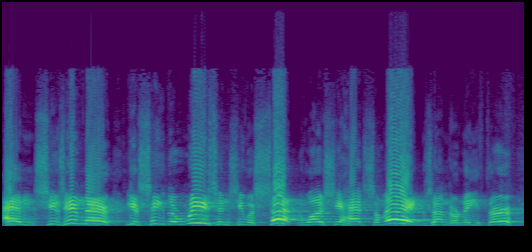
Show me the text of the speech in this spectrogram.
And she's in there. You see, the reason she was setting was she had some eggs underneath her,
